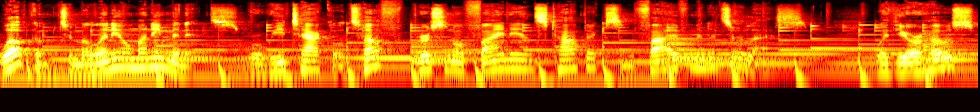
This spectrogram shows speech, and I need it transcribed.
Welcome to Millennial Money Minutes, where we tackle tough personal finance topics in five minutes or less. With your host,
